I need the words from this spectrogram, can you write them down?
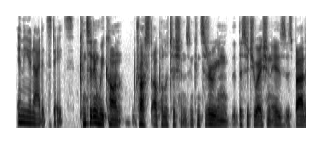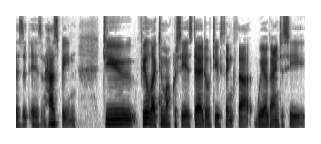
in the United States. Considering we can't trust our politicians and considering that the situation is as bad as it is and has been, do you feel like democracy is dead or do you think that we are going to see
